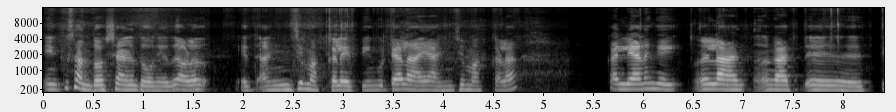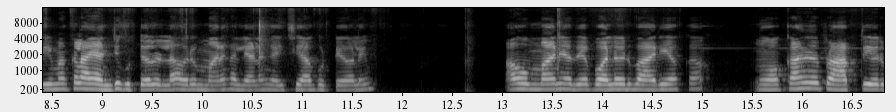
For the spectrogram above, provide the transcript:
എനിക്ക് സന്തോഷമാണ് തോന്നിയത്. അവൾ അഞ്ച് മക്കളെ എത്തിയും കുട്ടികളായ അഞ്ച് മക്കളെ കല്യാണം കഴി ഉള്ള എത്തിമക്കളായ അഞ്ച് കുട്ടികളുള്ള ഒരു ഉമ്മാനെ കല്യാണം കഴിച്ച് ആ കുട്ടികളെയും ആ ഉമ്മാനെ അതേപോലെ ഒരു ഭാര്യയൊക്കെ നോക്കാൻ ഒരു പ്രാപ്തി ഒരു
